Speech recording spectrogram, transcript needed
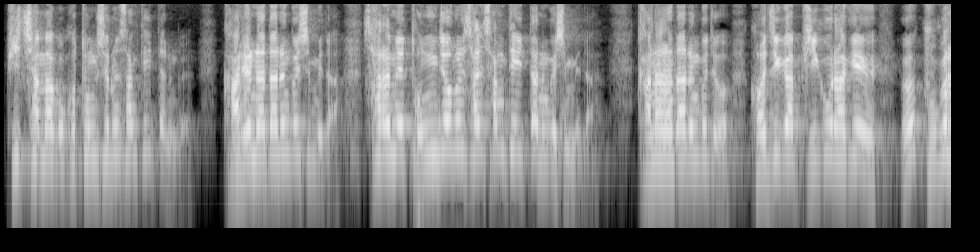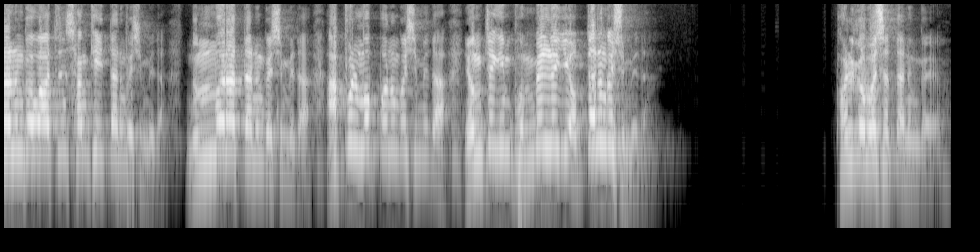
비참하고 고통스러운 상태에 있다는 거예요. 가련하다는 것입니다. 사람의 동정을 살 상태에 있다는 것입니다. 가난하다는 거죠. 거지가 비굴하게 어? 구걸하는 것과 같은 상태에 있다는 것입니다. 눈멀었다는 것입니다. 앞을 못 보는 것입니다. 영적인 분별력이 없다는 것입니다. 벌거벗었다는 거예요.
